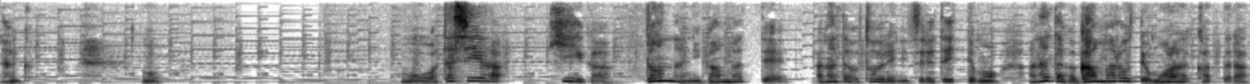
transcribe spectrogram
なんかもうもう私やひーがどんなに頑張ってあなたをトイレに連れて行ってもあなたが頑張ろうって思わなかったら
